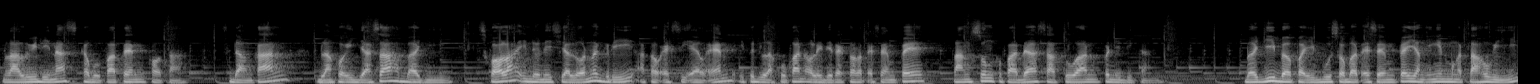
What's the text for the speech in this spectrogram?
melalui Dinas Kabupaten Kota. Sedangkan belangko ijazah bagi Sekolah Indonesia Luar Negeri atau SILN itu dilakukan oleh Direktorat SMP langsung kepada satuan pendidikan. Bagi Bapak Ibu Sobat SMP yang ingin mengetahui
